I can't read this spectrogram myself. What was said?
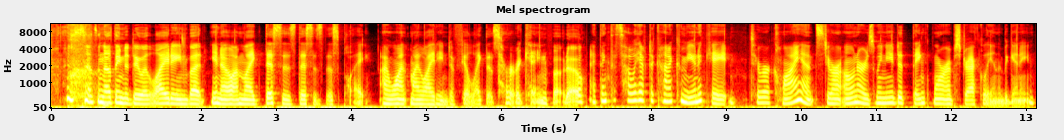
this has nothing to do with lighting, but you know, I'm like, this is this is this play. I want my lighting to feel like this hurricane photo. I think that's how we have to kind of communicate to our clients, to our owners. We need to think more abstractly in the beginning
